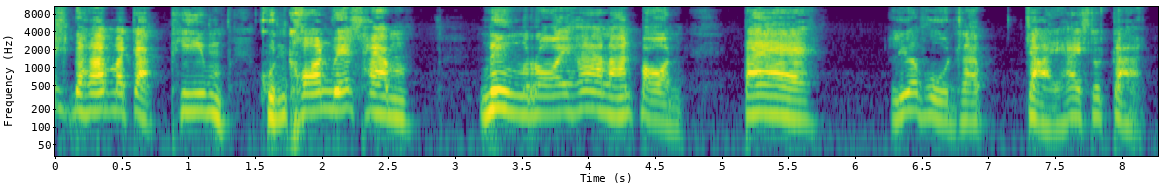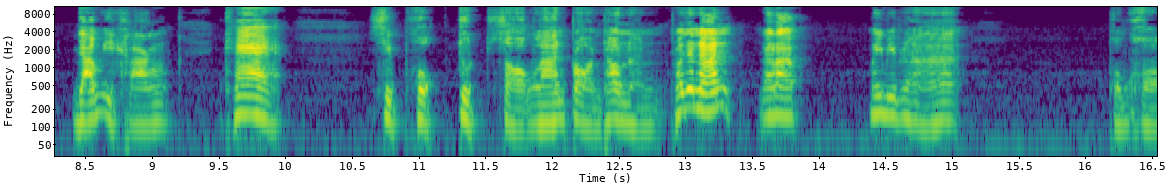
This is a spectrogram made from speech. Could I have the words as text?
ฟ์นะครับ มาจากทีมขุนคอนเวสต์แฮมหนึ่งร้อยห้าล้านปอนด์แต่ลิเวอร์พูลครับ จ่ายให้สตุตการ์ดย้ำอีกครั้ง แค่ 16.2 ล้านปอนด์เท่านั้น เพราะฉะนั้นนะครับ ไม่มีปัญหา ผมขอ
